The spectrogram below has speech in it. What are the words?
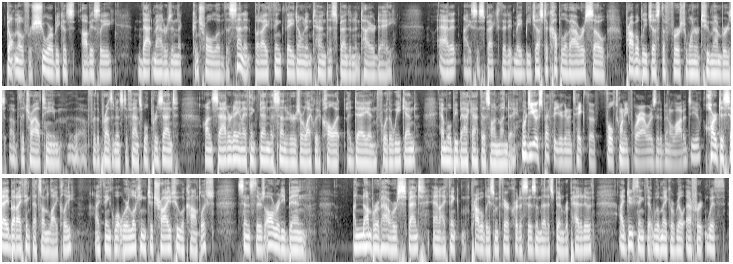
don't know for sure because obviously that matters in the control of the Senate, but I think they don't intend to spend an entire day at it. I suspect that it may be just a couple of hours, so probably just the first one or two members of the trial team uh, for the president's defense will present on Saturday, and I think then the senators are likely to call it a day and for the weekend, and we'll be back at this on Monday. Well, do you expect that you're going to take the full 24 hours that have been allotted to you? Hard to say, but I think that's unlikely. I think what we're looking to try to accomplish, since there's already been a number of hours spent, and I think probably some fair criticism that it's been repetitive. I do think that we'll make a real effort with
